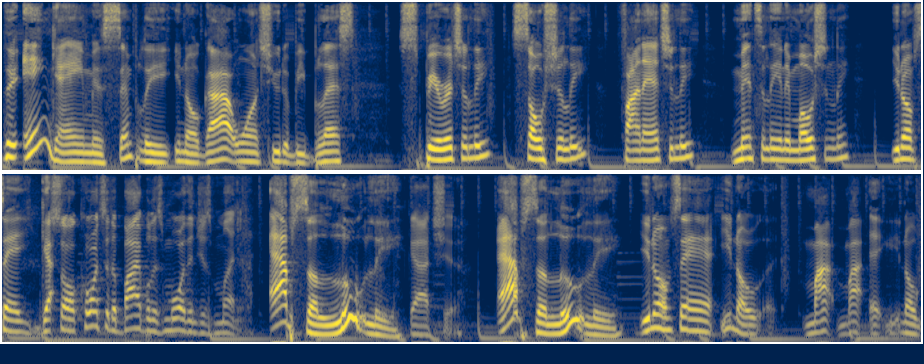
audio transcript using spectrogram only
the end game is simply, you know, God wants you to be blessed spiritually, socially, financially, mentally, and emotionally. You know what I'm saying? So according to the Bible, it's more than just money. absolutely. Gotcha. Absolutely. You know what I'm saying? You know, my my eh, you know,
